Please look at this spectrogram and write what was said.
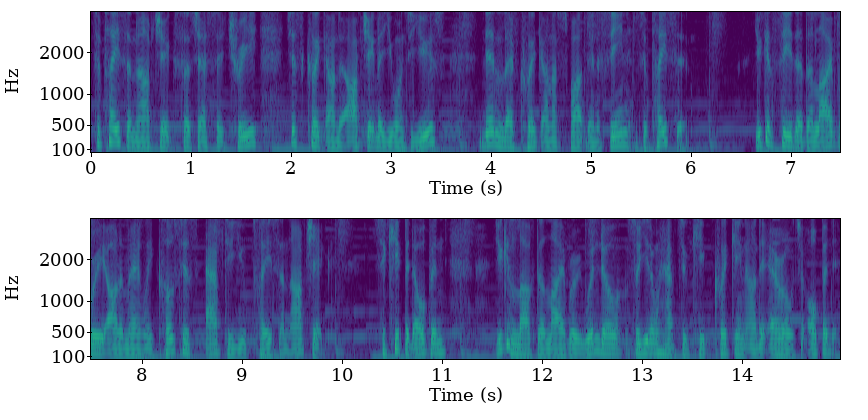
To place an object such as a tree, just click on the object that you want to use, then left click on a spot in the scene to place it. You can see that the library automatically closes after you place an object. To keep it open, you can lock the library window so you don't have to keep clicking on the arrow to open it.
